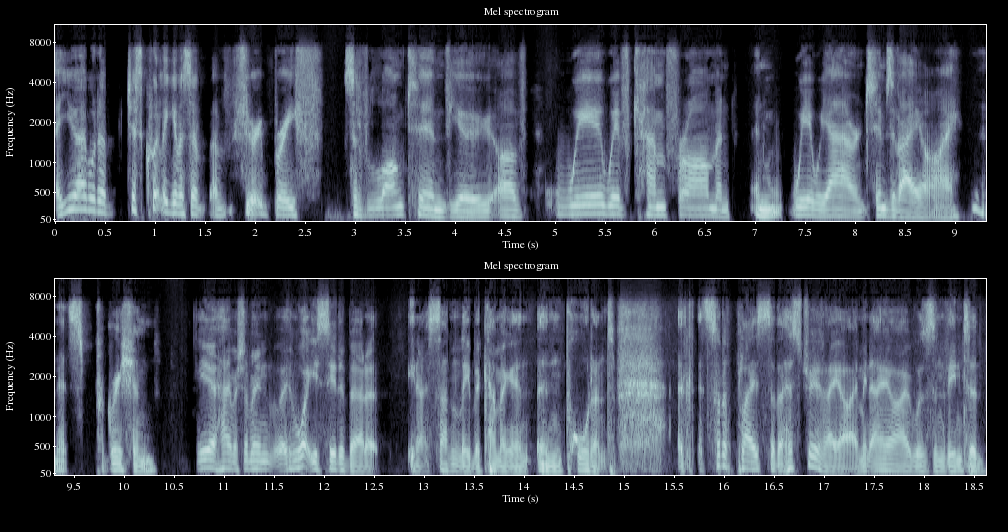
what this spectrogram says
Are you able to just quickly give us a, a very brief sort of long term view of where we've come from and, and where we are in terms of AI and its progression? Yeah, Hamish, I mean, what you said about it you know, suddenly becoming an, important. It, it, sort of plays to the history of AI. I mean, AI was invented,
